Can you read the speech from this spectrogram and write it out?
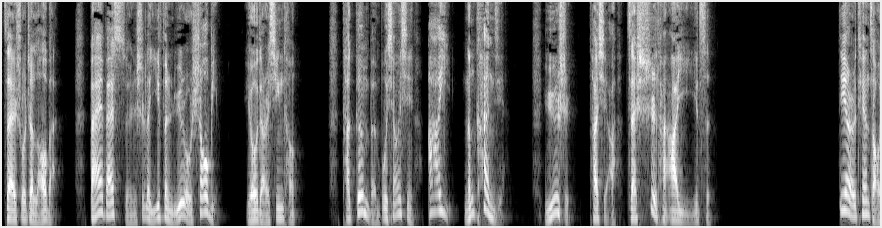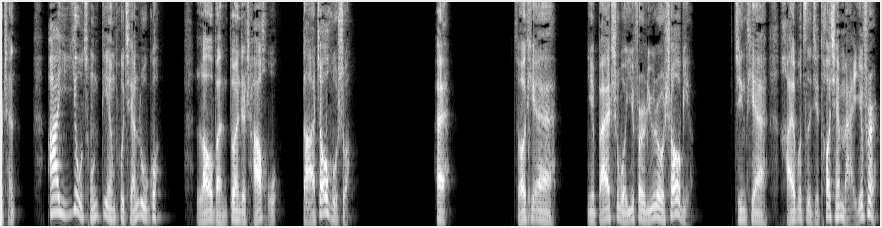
再说这老板。白白损失了一份驴肉烧饼，有点心疼。他根本不相信阿义能看见，于是他想再试探阿义一次。第二天早晨，阿义又从店铺前路过，老板端着茶壶打招呼说：“嘿，昨天你白吃我一份驴肉烧饼，今天还不自己掏钱买一份，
